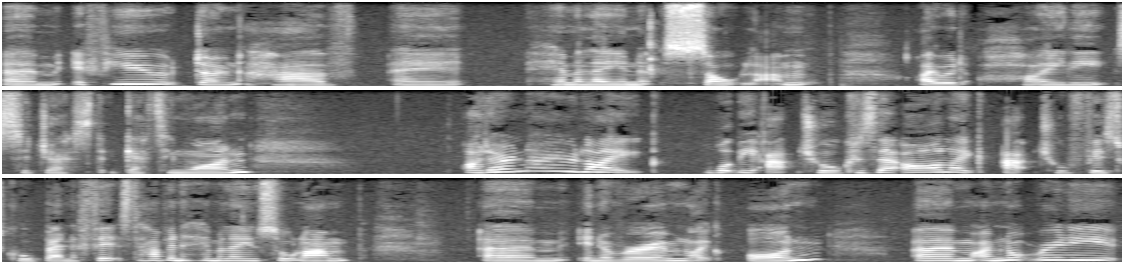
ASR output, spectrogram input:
um, if you don't have a Himalayan salt lamp, I would highly suggest getting one. I don't know, like, what the actual, because there are, like, actual physical benefits to having a Himalayan salt lamp um, in a room, like, on. Um, I'm not really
